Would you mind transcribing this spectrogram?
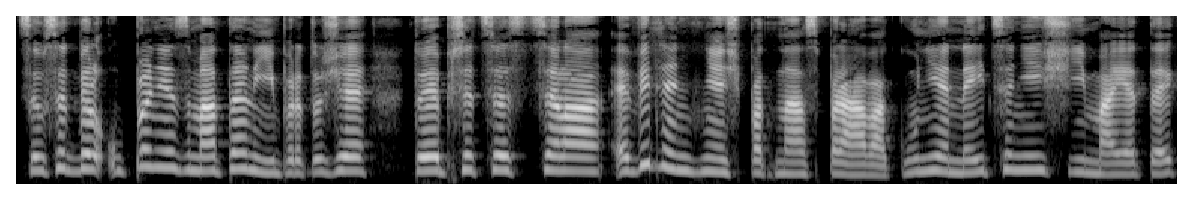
Soused byl úplně zmatený, protože to je přece zcela evidentně špatná zpráva. Kůň je nejcennější majetek,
